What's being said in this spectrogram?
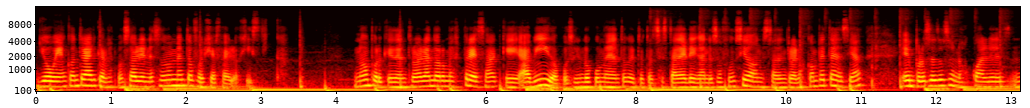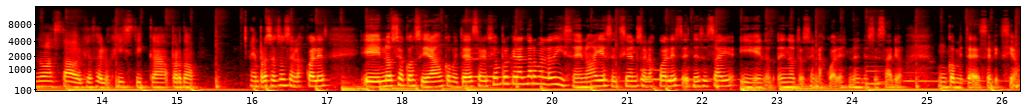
yo voy a encontrar que el responsable en ese momento fue el jefe de logística. ¿no? Porque dentro de la norma expresa que ha habido pues un documento que se está delegando esa función, está dentro de las competencias, en procesos en los cuales no ha estado el jefe de logística, perdón, en procesos en los cuales eh, no se ha considerado un comité de selección, porque la norma lo dice, ¿no? Hay excepciones en las cuales es necesario y en, en otras en las cuales no es necesario un comité de selección.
